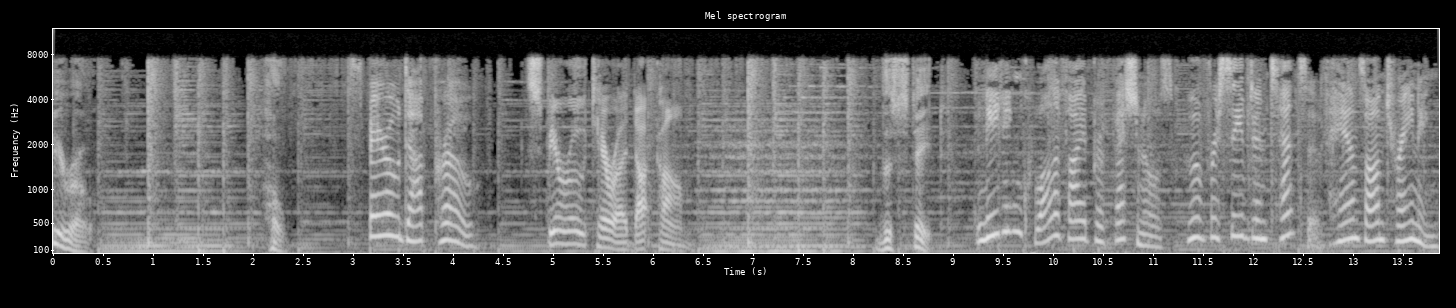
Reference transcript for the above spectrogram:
Spiro. Hope. Sparrow.pro. SpiroTerra.com. The state. Needing qualified professionals who have received intensive hands on training.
